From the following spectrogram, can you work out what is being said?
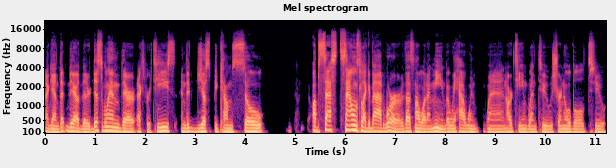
again, th- their their discipline, their expertise, and it just becomes so obsessed. Sounds like a bad word. That's not what I mean. But we have when when our team went to Chernobyl to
